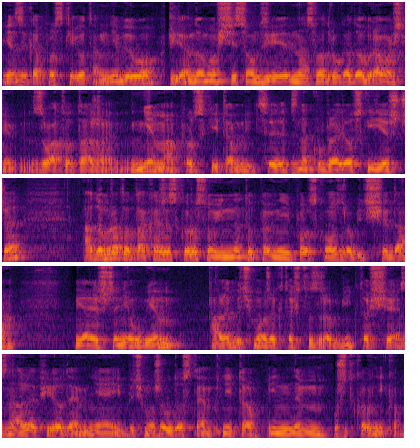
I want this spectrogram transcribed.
języka polskiego tam nie było. Wiadomości są dwie, jedna zła, druga dobra. Właśnie zła to ta, że nie ma polskiej tablicy znaków brajlowskich jeszcze, a dobra to taka, że skoro są inne, to pewnie i polską zrobić się da. Ja jeszcze nie umiem, ale być może ktoś to zrobi, ktoś się zna lepiej ode mnie i być może udostępni to innym użytkownikom.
